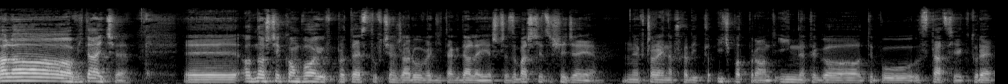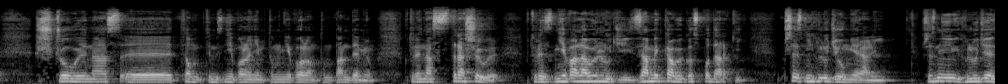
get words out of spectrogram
halo, witajcie. Yy, odnośnie konwojów, protestów, ciężarówek i tak dalej jeszcze. Zobaczcie, co się dzieje. Wczoraj na przykład Idź Pod Prąd i inne tego typu stacje, które szczuły nas yy, tą, tym zniewoleniem, tą niewolą, tą pandemią, które nas straszyły, które zniewalały ludzi, zamykały gospodarki. Przez nich ludzie umierali. Przez nich ludzie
